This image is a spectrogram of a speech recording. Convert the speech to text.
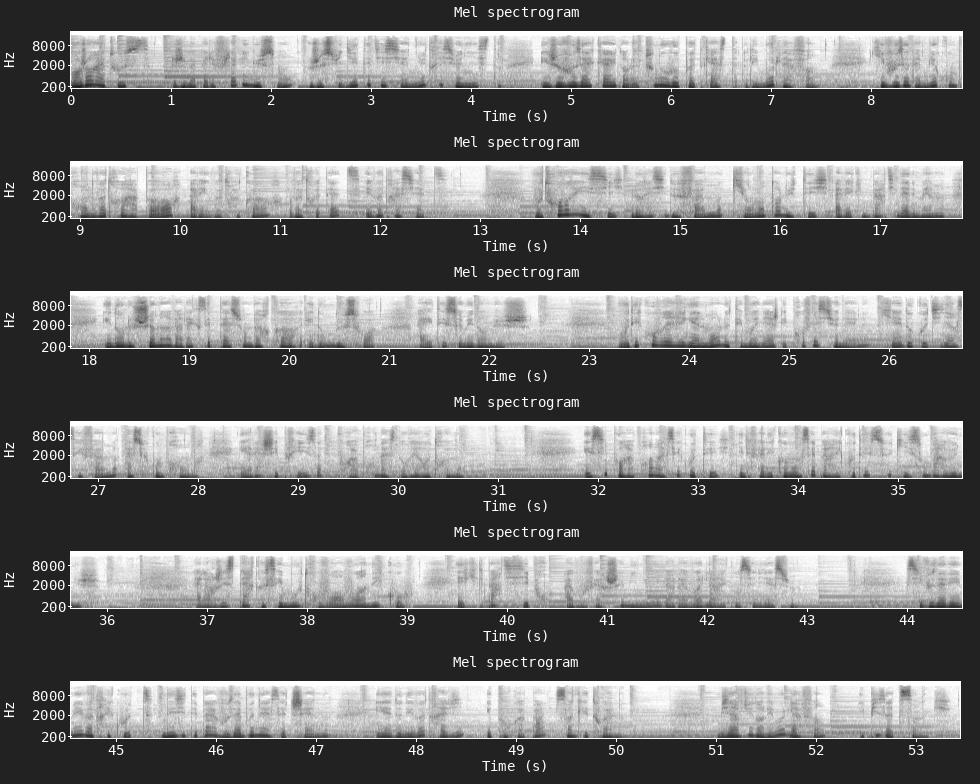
Bonjour à tous, je m'appelle Flavie Gusman, je suis diététicienne nutritionniste et je vous accueille dans le tout nouveau podcast Les mots de la faim qui vous aide à mieux comprendre votre rapport avec votre corps, votre tête et votre assiette. Vous trouverez ici le récit de femmes qui ont longtemps lutté avec une partie d'elles-mêmes et dont le chemin vers l'acceptation de leur corps et donc de soi a été semé d'embûches. Vous découvrirez également le témoignage des professionnels qui aident au quotidien ces femmes à se comprendre et à lâcher prise pour apprendre à se nourrir autrement. Et si pour apprendre à s'écouter, il fallait commencer par écouter ceux qui y sont parvenus? Alors j'espère que ces mots trouveront en vous un écho et qu'ils participeront à vous faire cheminer vers la voie de la réconciliation. Si vous avez aimé votre écoute, n'hésitez pas à vous abonner à cette chaîne et à donner votre avis et pourquoi pas 5 étoiles. Bienvenue dans les mots de la fin, épisode 5.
